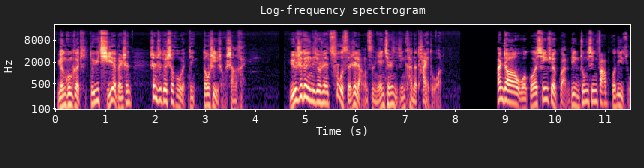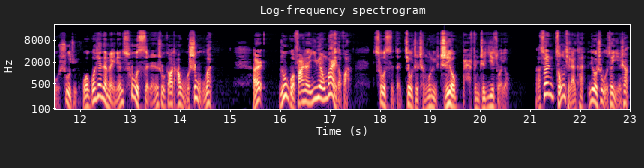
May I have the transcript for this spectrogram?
员工个体、对于企业本身，甚至对社会稳定都是一种伤害。与之对应的就是“猝死”这两个字，年轻人已经看的太多了。按照我国心血管病中心发布过的一组数据，我国现在每年猝死人数高达五十五万，而如果发生在医院外的话，猝死的救治成功率只有百分之一左右，啊，虽然总体来看，六十五岁以上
